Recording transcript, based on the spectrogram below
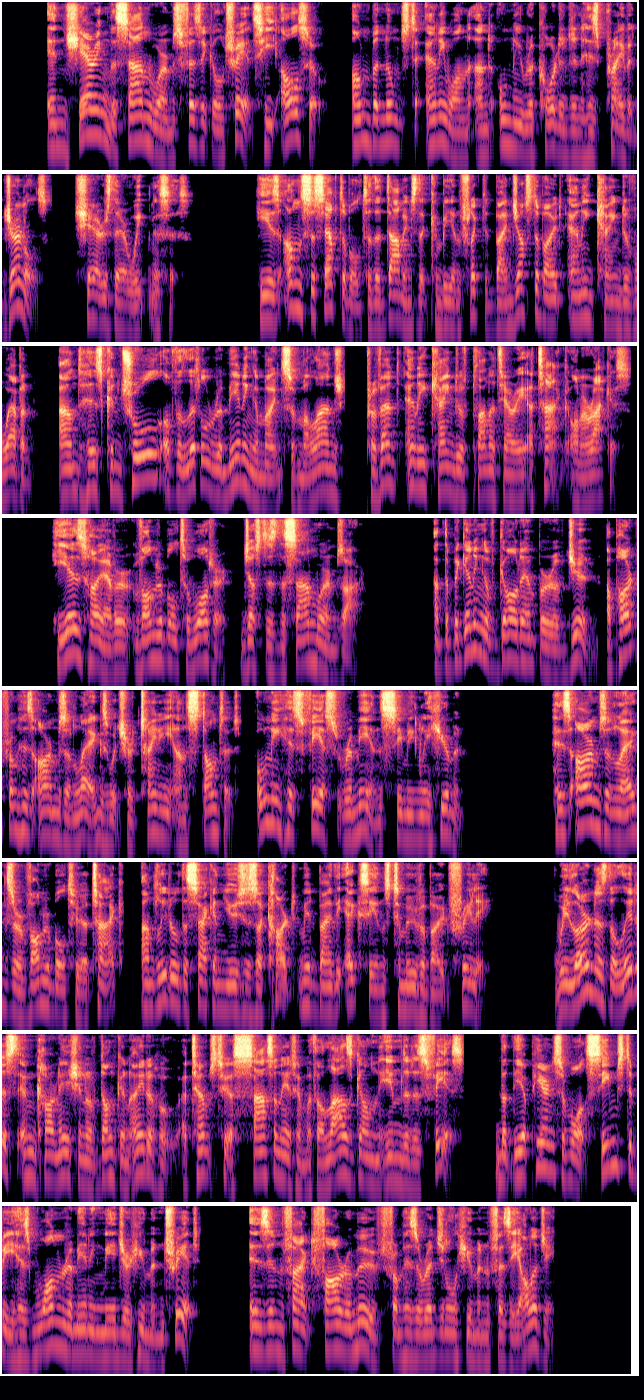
In sharing the sandworm's physical traits, he also, unbeknownst to anyone and only recorded in his private journals, shares their weaknesses. He is unsusceptible to the damage that can be inflicted by just about any kind of weapon, and his control of the little remaining amounts of melange prevent any kind of planetary attack on Arrakis. He is, however, vulnerable to water, just as the sandworms are. At the beginning of God Emperor of Dune, apart from his arms and legs, which are tiny and stunted, only his face remains seemingly human. His arms and legs are vulnerable to attack, and Leto II uses a cart made by the Ixians to move about freely. We learn as the latest incarnation of Duncan Idaho attempts to assassinate him with a lasgun aimed at his face, that the appearance of what seems to be his one remaining major human trait is in fact far removed from his original human physiology.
